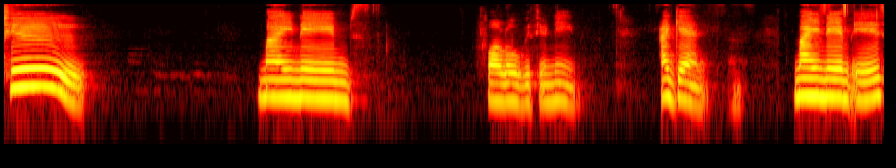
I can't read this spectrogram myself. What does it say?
ชื่อ My name's follow with your name. Again, my name is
